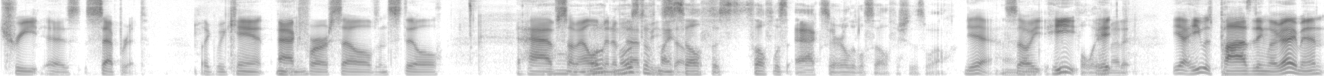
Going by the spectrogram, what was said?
treat as separate. Like we can't act for ourselves and still have some Mm-hmm. Oh, Mo- element of most of my selfless. selfless acts are a little selfish as well. Yeah. So I he, he fully he- admit it. yeah, he was positing like, "Hey, man,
